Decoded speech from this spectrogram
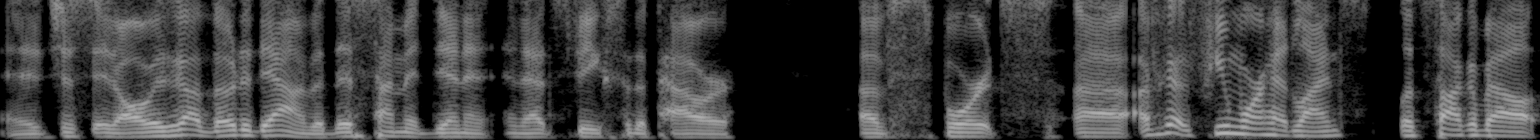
and it just it always got voted down, but this time it didn't, and that speaks to the power of sports. Uh, I've got a few more headlines. Let's talk about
